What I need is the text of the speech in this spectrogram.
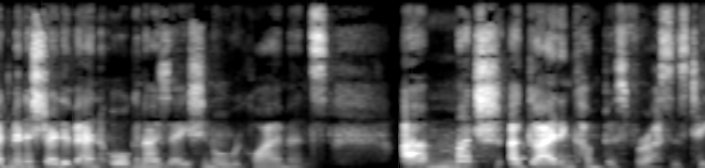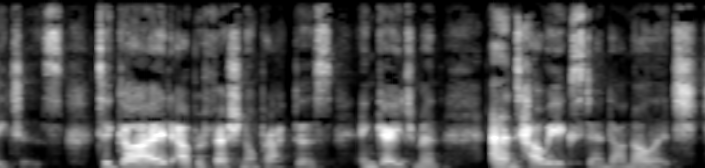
administrative, and organisational requirements are much a guiding compass for us as teachers to guide our professional practice, engagement, and how we extend our knowledge.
